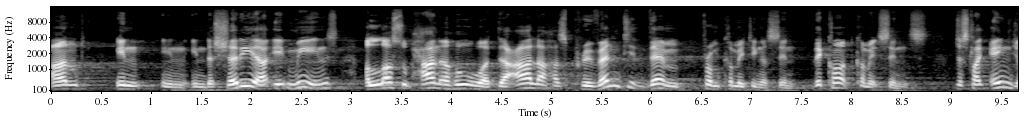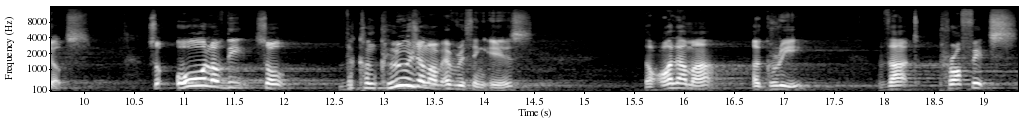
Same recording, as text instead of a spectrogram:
And in, in, in the Sharia, it means Allah subhanahu wa ta'ala has prevented them from committing a sin. They can't commit sins, just like angels. So all of the, so the conclusion of everything is the ulama agree that prophets,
